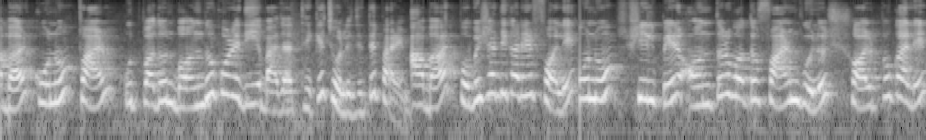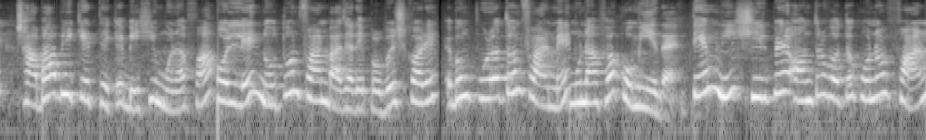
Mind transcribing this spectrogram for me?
আবার কোনো ফার্ম উৎপাদন বন্ধ করে দিয়ে বাজার থেকে চলে যেতে পারে। আবার প্রবেশাধিকারের ফলে কোনো শিল্পের অন্তর্গত ফার্মগুলো স্বল্পকালে স্বাভাবিকের থেকে বেশি মুনাফা করলে নতুন ফার্ম বাজারে প্রবেশ করে এবং পুরাতন ফার্মে মুনাফা কমিয়ে দেয়। তেমনি শিল্পের অন্তর্গত কোনো ফার্ম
